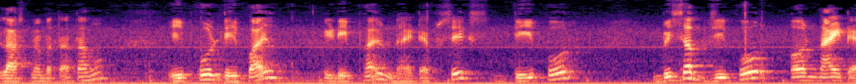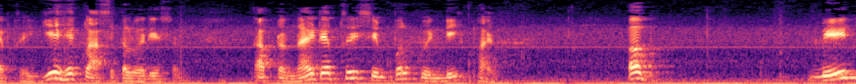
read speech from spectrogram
लास्ट में बताता हूँ। E four D five E D five knight F six D four bishop G four और नाइट एफ़ थ्री। ये है classical variation after knight F three simple queen D five अब मेन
